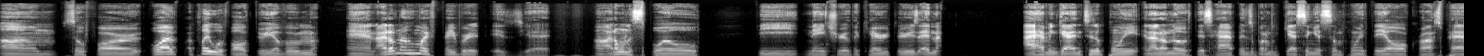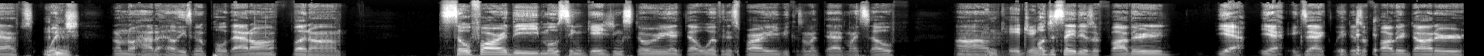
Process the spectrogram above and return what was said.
Um, so far, well, I've, I played with all three of them, and I don't know who my favorite is yet. Uh, I don't want to spoil the nature of the characters, and I haven't gotten to the point, and I don't know if this happens, but I'm guessing at some point they all cross paths, Mhm. which I don't know how the hell he's gonna pull that off. But um, so far the most engaging story I dealt with, and it's probably because I'm a dad myself. Um, Engaging. I'll just say there's a father. Yeah, yeah, exactly. There's a father daughter,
